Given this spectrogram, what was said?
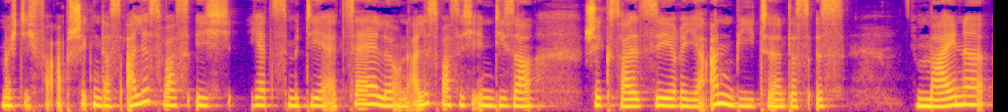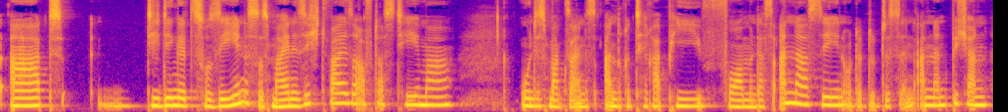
möchte ich vorab schicken, dass alles, was ich jetzt mit dir erzähle und alles, was ich in dieser Schicksalsserie anbiete, das ist meine Art, die Dinge zu sehen. Es ist meine Sichtweise auf das Thema. Und es mag sein, dass andere Therapieformen das anders sehen oder du das in anderen Büchern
